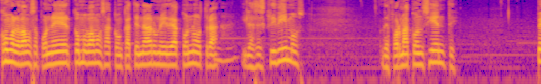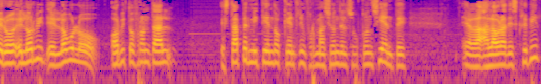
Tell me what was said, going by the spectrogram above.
cómo las vamos a poner, cómo vamos a concatenar una idea con otra y las escribimos de forma consciente. Pero el, el lóbulo órbito frontal está permitiendo que entre información del subconsciente eh, a la hora de escribir.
